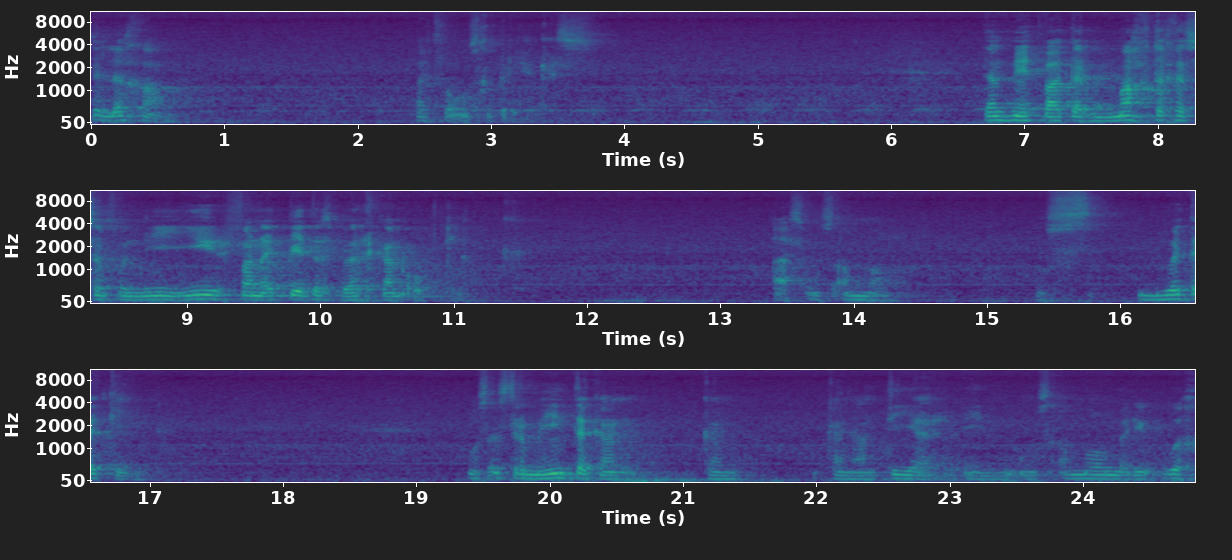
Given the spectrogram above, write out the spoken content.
sy liggaam wat vir ons gebreek Dink net watter magtige simfonie hier vanuit Petersburg kan opklink. As ons almal ons note ken. Ons instrumente kan kan kan hanteer en ons almal met die oog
